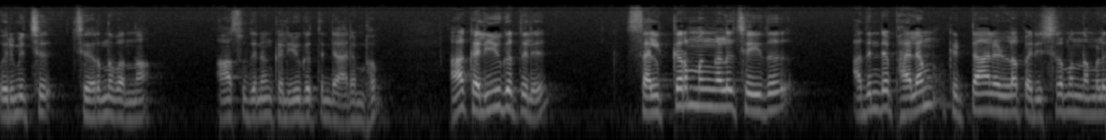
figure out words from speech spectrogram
ഒരുമിച്ച് ചേർന്ന് വന്ന ആ സുദിനം കലിയുഗത്തിന്റെ ആരംഭം. ആ കലിയുഗത്തിൽ സൽക്കർമ്മങ്ങൾ ചെയ്ത് അതിന്റെ ഫലം കിട്ടാനുള്ള പരിശ്രമം നമ്മൾ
